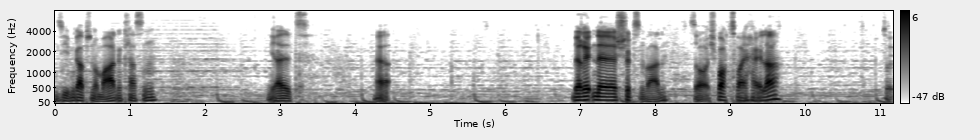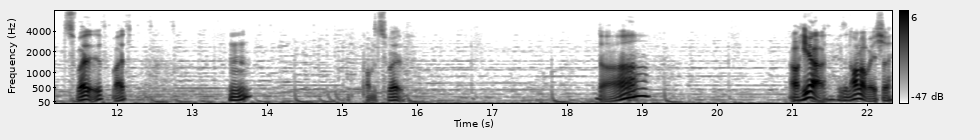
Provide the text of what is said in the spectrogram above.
7 gab es Nomadenklassen, die halt ja, berittene Schützen waren. So, ich brauche zwei Heiler. So, zwölf, was? Hm? Warum zwölf? Da. Auch hier, hier sind auch noch welche.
